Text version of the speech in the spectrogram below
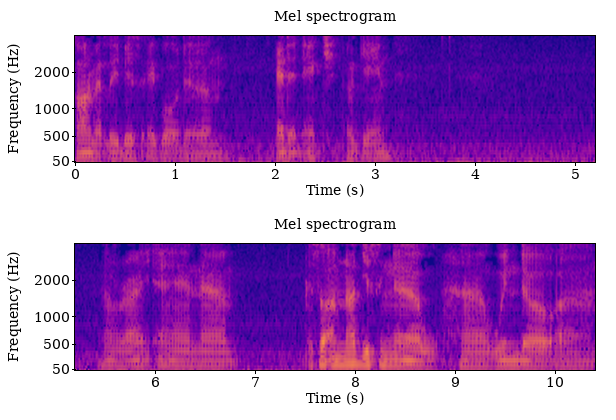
automatically disable the um, SSH again all right and um, so I'm not using the uh, window uh,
